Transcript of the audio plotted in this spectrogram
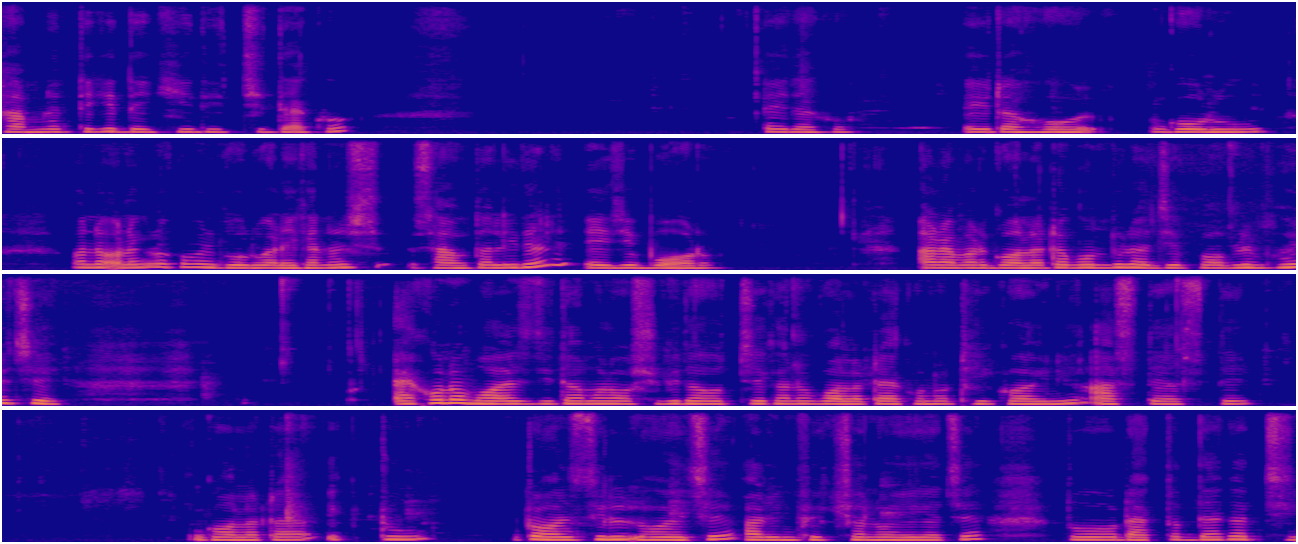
সামনের থেকে দেখিয়ে দিচ্ছি, দেখো। এই দেখো, এইটা গরু মানে অনেক রকমের গরু। আর এখানে সাঁওতালিদের, এই যে বর। আর আমার গলাটা বন্ধুরা যে প্রবলেম হয়েছে এখনও ভয়েস দিতে আমার অসুবিধা হচ্ছে কেন? গলাটা এখনও ঠিক হয়নি। আস্তে আস্তে। গলাটা একটু টনসিল হয়েছে আর ইনফেকশন হয়ে গেছে। তো ডাক্তার দেখাচ্ছি।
